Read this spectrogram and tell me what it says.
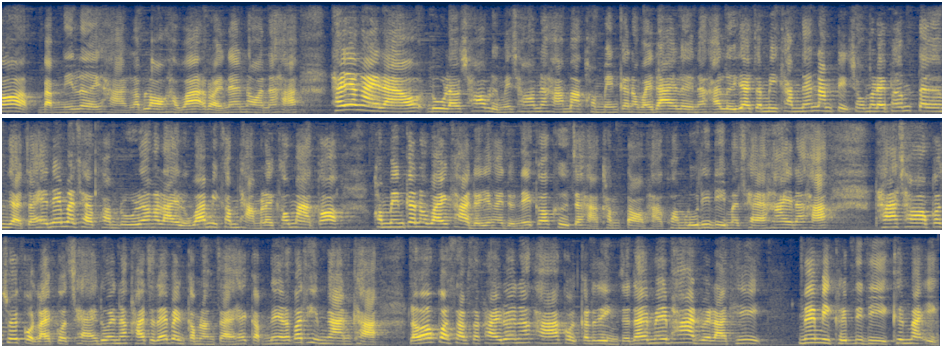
ก็แบบนี้เลยค่ะ รับรองค่ะว่าอร่อยแน่นอนนะคะ ถ้ายังไงแล้วดูแล้วชอบหรือไม่ชอบนะคะ มาคอมเมนต์กันเอาไว้ได้เลยนะคะ หรืออยากจะมีคำแนะนำติชมอะไรเพิ่มเติม อยากจะให้เน่มาแชร์ความรู้เรื่องอะไร หรือว่ามีคำถามอะไรเข้ามาก็คอมเมนต์กันเอาไว้ค่ะ เดี๋ยวยังไงเดี๋ยวเน่ก็คือจะหาคำตอบหาความรู้ดีๆมาแชร์ให้นะคะ ถ้าชอบก็ช่วยกดไลค์กดแชร์ด้วยนะคะ จะได้เป็นกำลังใจให้กับเน่แล้วก็ทีมงานค่ะ แล้วก็กด subscribe ด้วยนะคะ กดกระดิ่งจะได้ไม่พลาดเวลาที่เน่มีคลิปดีๆ ขึ้นมาอีก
